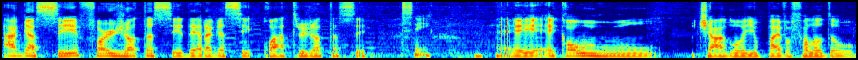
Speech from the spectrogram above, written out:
HC for JC, daí era HC 4 JC. Sim. É, é qual o, o Thiago e o Paiva falou do,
